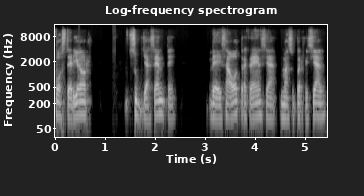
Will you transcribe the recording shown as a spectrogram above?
posterior, subyacente de esa otra creencia más superficial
